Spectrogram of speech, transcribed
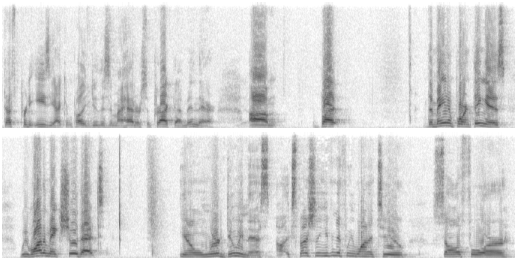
that's pretty easy. I can probably do this in my head or subtract them in there. Um, but the main important thing is we want to make sure that, you know, when we're doing this, uh, especially even if we wanted to solve for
